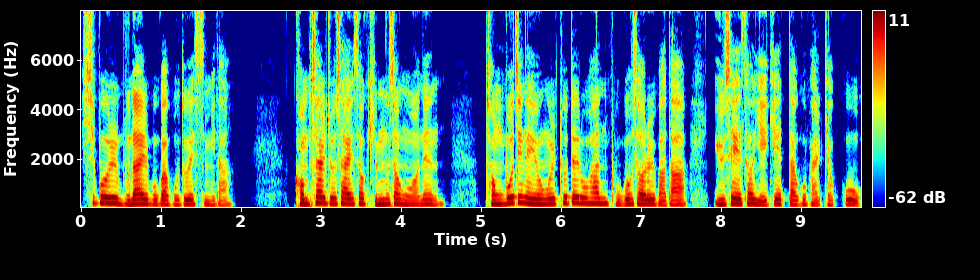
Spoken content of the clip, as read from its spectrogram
15일 문화일보가 보도했습니다. 검찰 조사에서 김무성 의원은 정보지 내용을 토대로 한 보고서를 받아 유세에서 얘기했다고 밝혔고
